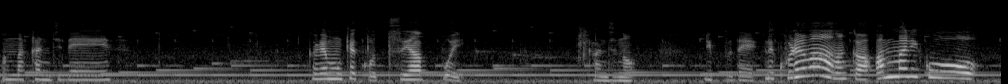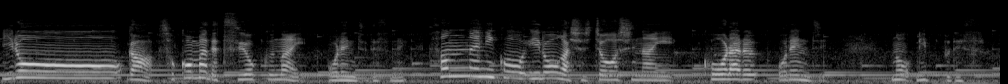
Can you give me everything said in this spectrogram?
こんな感じですこれも結構ツヤっぽい感じのリップで。でこれはなんかあんまりこう色がそこまで強くないオレンジですね。そんなにこう色が主張しないコーラルオレンジのリップです。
